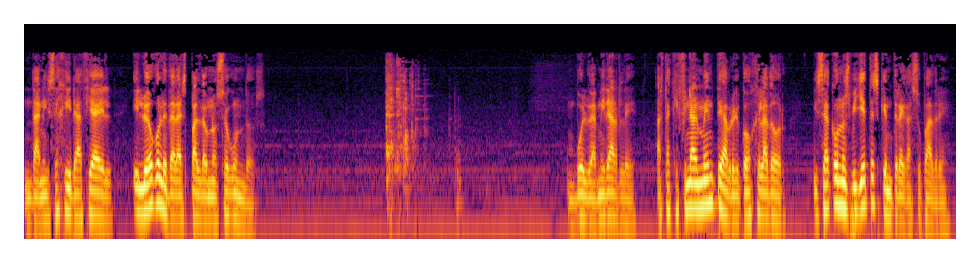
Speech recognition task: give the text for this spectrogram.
Danny se gira hacia él y luego le da la espalda unos segundos. Vuelve a mirarle hasta que finalmente abre el congelador y saca unos billetes que entrega a su padre.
